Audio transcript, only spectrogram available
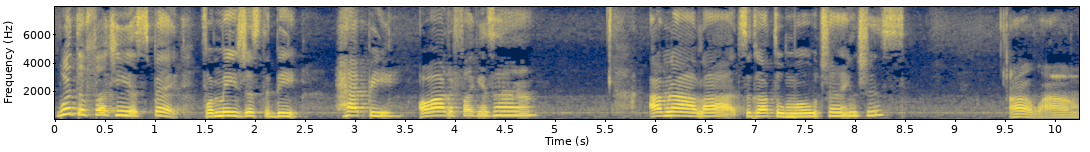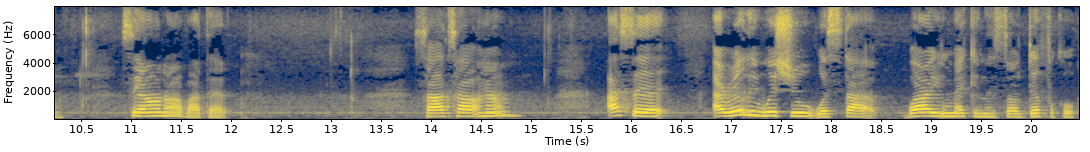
What the fuck he expect for me just to be happy all the fucking time? I'm not allowed to go through mood changes. Oh wow. See, I don't know about that. So I told him, I said, I really wish you would stop. Why are you making this so difficult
